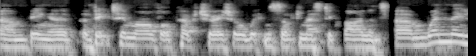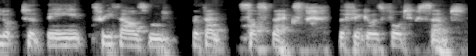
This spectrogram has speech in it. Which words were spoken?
um, being a, a, victim of or perpetrator or witness of domestic violence. Um, when they looked at the 3,000 prevent suspects, the figure was 40%.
